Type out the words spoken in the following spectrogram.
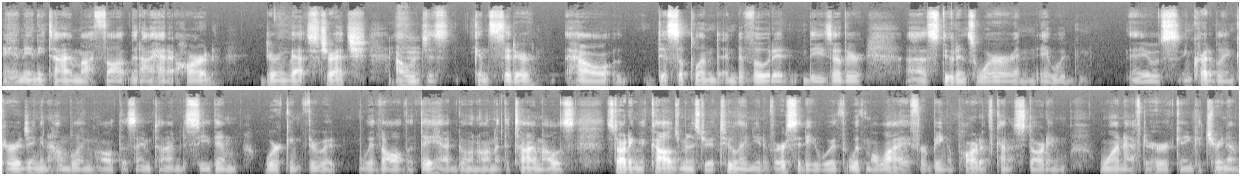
and anytime I thought that I had it hard during that stretch, mm-hmm. I would mm-hmm. just consider how disciplined and devoted these other uh, students were, and it would it was incredibly encouraging and humbling all at the same time to see them working through it with all that they had going on at the time. I was starting a college ministry at Tulane University with with my wife, or being a part of kind of starting one after Hurricane Katrina,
